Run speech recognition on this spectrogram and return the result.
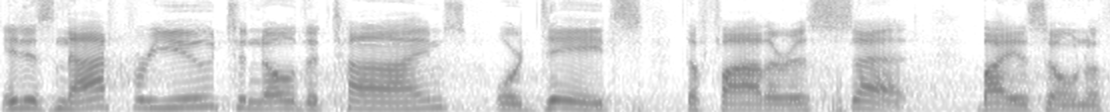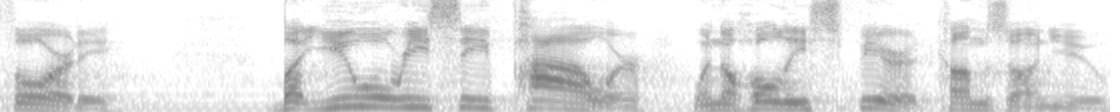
It is not for you to know the times or dates the Father has set by his own authority, but you will receive power when the Holy Spirit comes on you.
